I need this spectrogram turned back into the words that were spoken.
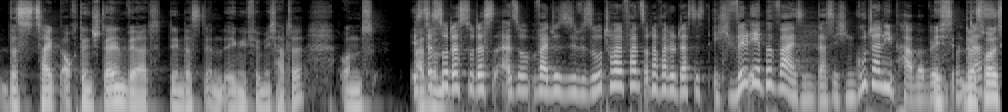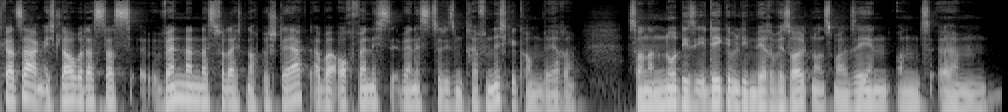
das zeigt auch den Stellenwert, den das dann irgendwie für mich hatte. Und Ist also, das so, dass du das, also weil du sie sowieso toll fandst oder weil du dachtest, ich will ihr beweisen, dass ich ein guter Liebhaber bin? Ich, und das, wollte ich gerade sagen. Ich glaube, dass das, wenn dann das vielleicht noch bestärkt, aber auch wenn ich, wenn es zu diesem Treffen nicht gekommen wäre, sondern nur diese Idee geblieben wäre, wir sollten uns mal sehen und ähm,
